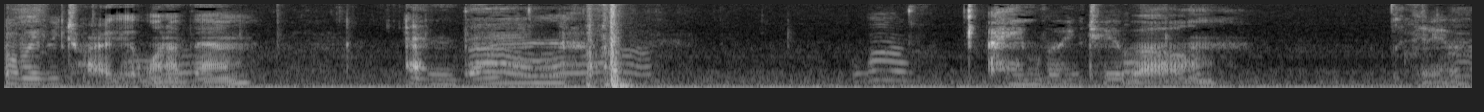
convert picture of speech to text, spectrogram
Or maybe try to get one of them. And then I am going to, um, look at him.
